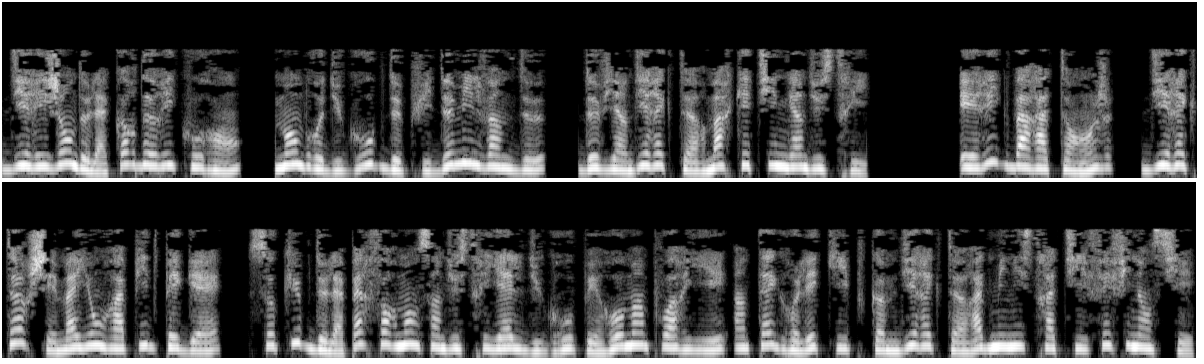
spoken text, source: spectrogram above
dirigeant de la corderie Courant, membre du groupe depuis 2022, devient directeur marketing industrie. Éric Baratange, directeur chez Maillon Rapide Péguet, s'occupe de la performance industrielle du groupe et Romain Poirier intègre l'équipe comme directeur administratif et financier.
